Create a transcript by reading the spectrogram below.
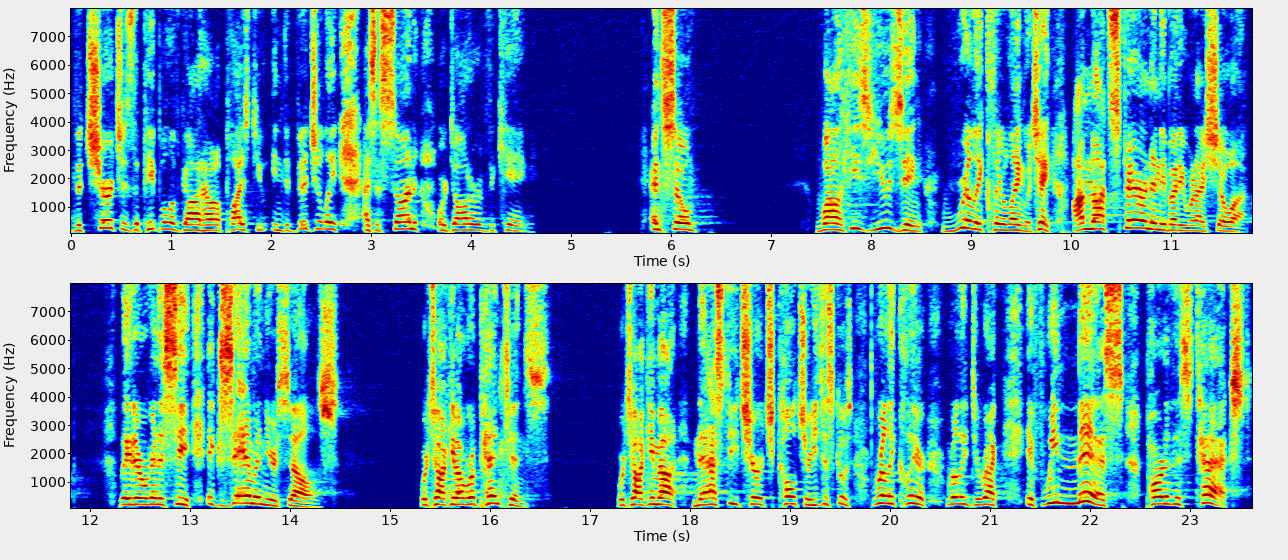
the church, as the people of God, how it applies to you individually as a son or daughter of the king. And so, while he's using really clear language, hey, I'm not sparing anybody when I show up. Later, we're going to see examine yourselves. We're talking about repentance. We're talking about nasty church culture. He just goes really clear, really direct. If we miss part of this text,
